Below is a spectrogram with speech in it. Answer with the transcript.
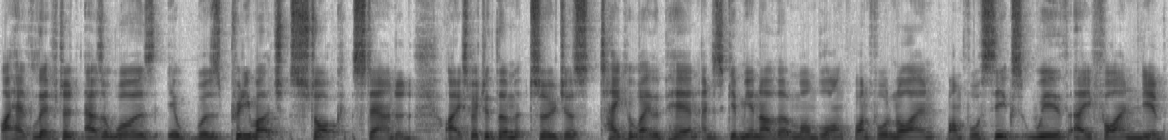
I had left it as it was. It was pretty much stock standard. I expected them to just take away the pen and just give me another Montblanc 149, 146 with a fine nib.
